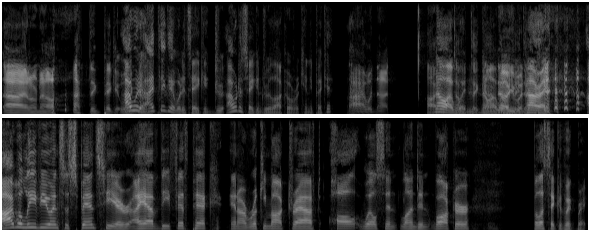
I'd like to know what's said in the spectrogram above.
I don't know. I think Pickett would. I would. Gone. I think I would have taken. Drew, I would have taken Drew Lock over Kenny Pickett. I would not. No, I wouldn't. No, I No, would you wouldn't. All right. I will leave you in suspense here. I have the fifth pick in our rookie mock draft Hall, Wilson, London, Walker. But let's take a quick break.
